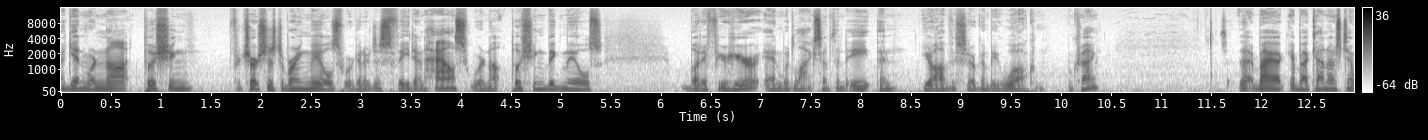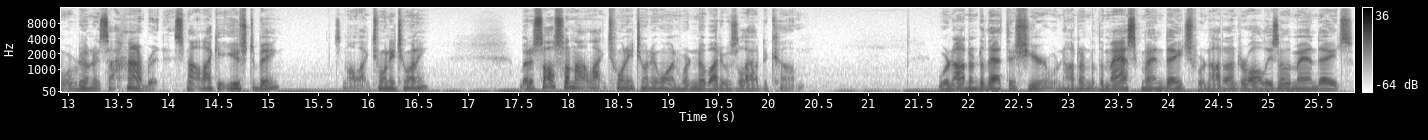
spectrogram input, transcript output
Again, we're not pushing for churches to bring meals. We're going to just feed in house. We're not pushing big meals. But if you're here and would like something to eat, then you obviously are going to be welcome. Okay? So that everybody, everybody kind of understand what we're doing. It's a hybrid. It's not like it used to be. It's not like 2020. But it's also not like 2021 where nobody was allowed to come. We're not under that this year. We're not under the mask mandates. We're not under all these other mandates.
